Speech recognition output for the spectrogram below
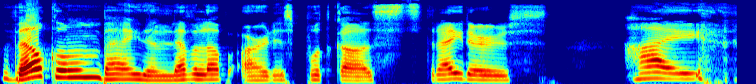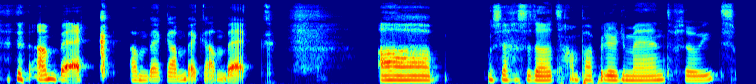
Welkom bij de Level Up Artist Podcast. Strijders. Hi. I'm back. I'm back, I'm back, I'm back. Uh, hoe zeggen ze dat? Unpopular demand of zoiets.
